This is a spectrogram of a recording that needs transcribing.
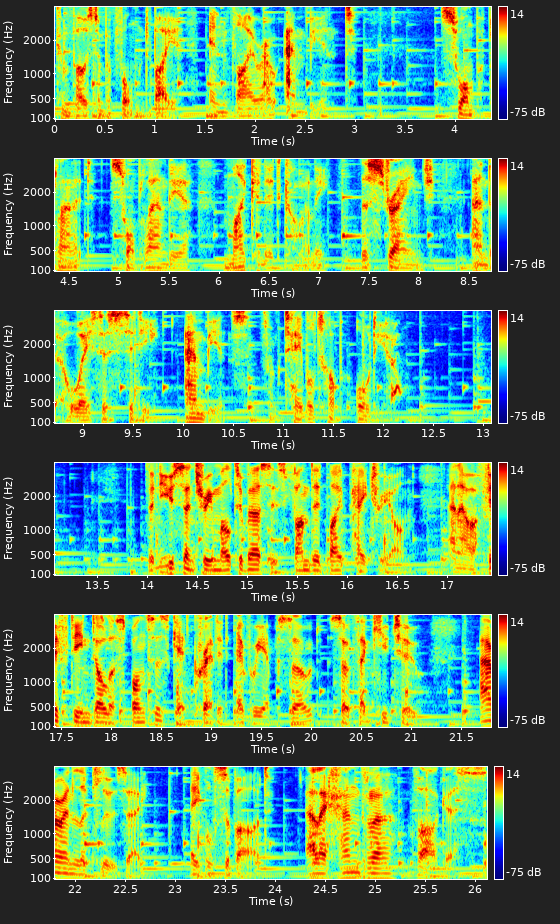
composed and performed by Enviro Ambient. Swamp Planet, Swamplandia, Myconid Colony, The Strange, and Oasis City, ambience from Tabletop Audio. The New Century Multiverse is funded by Patreon, and our $15 sponsors get credit every episode, so thank you to Aaron Lacluyze, Abel Savard, Alejandra Vargas,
